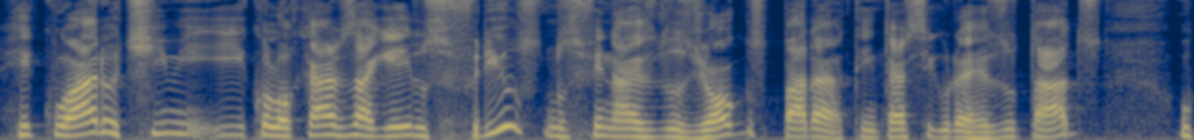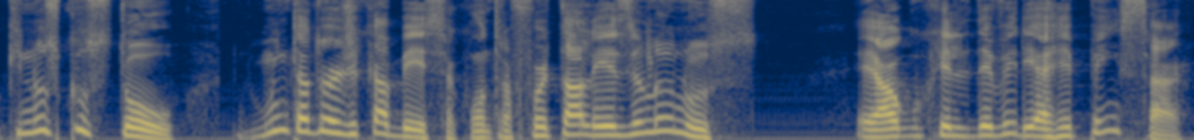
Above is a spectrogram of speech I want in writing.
recuar o time e colocar zagueiros frios nos finais dos jogos para tentar segurar resultados, o que nos custou muita dor de cabeça contra Fortaleza e Lanús. É algo que ele deveria repensar.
